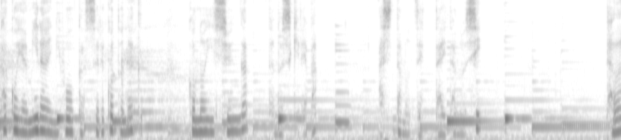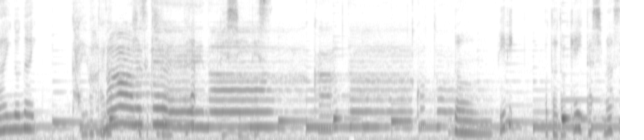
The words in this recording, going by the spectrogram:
過去や未来にフォーカスすることなくこの一瞬が楽しければ明日も絶対楽しい。たわいのない会話から気づきがあったら嬉しいです。のんびりお届けいたします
